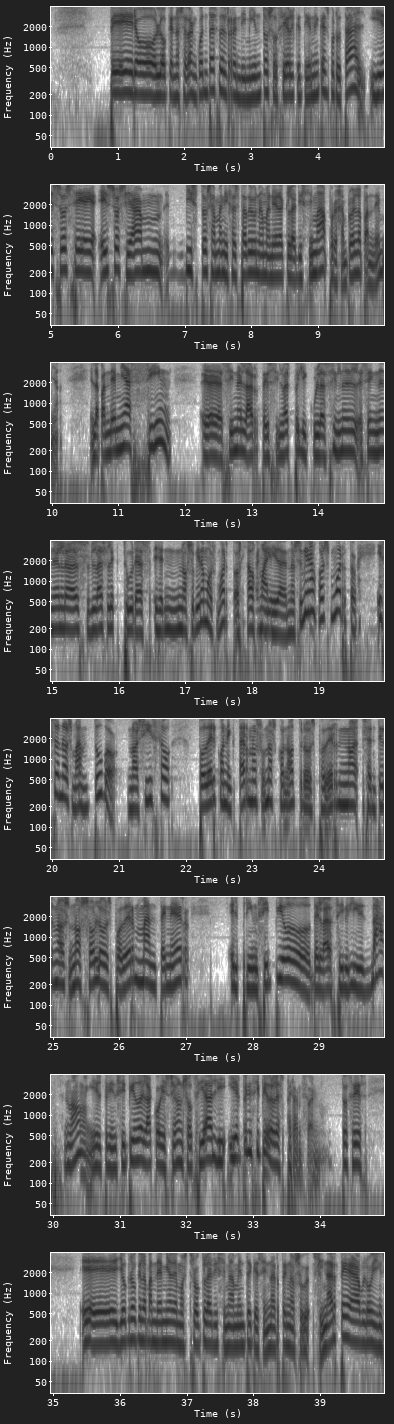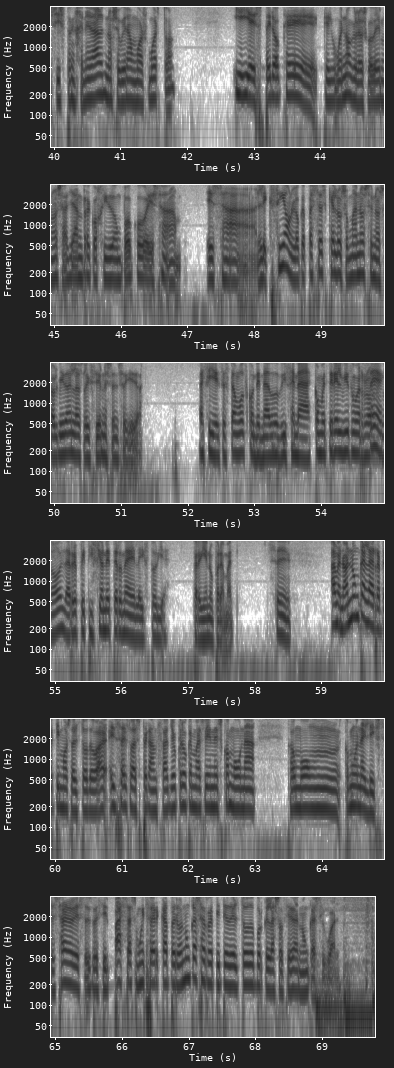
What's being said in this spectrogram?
pero lo que no se dan cuenta es del rendimiento social que tiene, que es brutal. Y eso se, eso se ha visto, se ha manifestado de una manera clarísima, por ejemplo, en la pandemia. En la pandemia, sin, eh, sin el arte, sin las películas, sin, sin las, las, lecturas, eh, nos hubiéramos muerto, la humanidad, nos hubiéramos muerto. Eso nos mantuvo, nos hizo poder conectarnos unos con otros, poder no, sentirnos no solos, poder mantener el principio de la civilidad, ¿no? Y el principio de la cohesión social y, el principio de la esperanza. Entonces, eh, yo creo que la pandemia demostró clarísimamente que sin arte, no sin arte hablo, insisto, en general, nos hubiéramos muerto. Y espero que, bueno, que los gobiernos hayan recogido un poco esa, esa lección. Lo que pasa es que a los humanos se nos olvidan las lecciones enseguida. Así es, estamos condenados, dicen, a cometer el mismo error, ¿no? La repetición eterna de la historia para bien o para mal. Sí. Ah, bueno, nunca la repetimos del todo, ah, esa es la esperanza. Yo creo que más bien es como una como, un, como una elipse, ¿sabes? Es decir, pasas muy cerca, pero nunca se repite del todo porque la sociedad nunca es igual.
